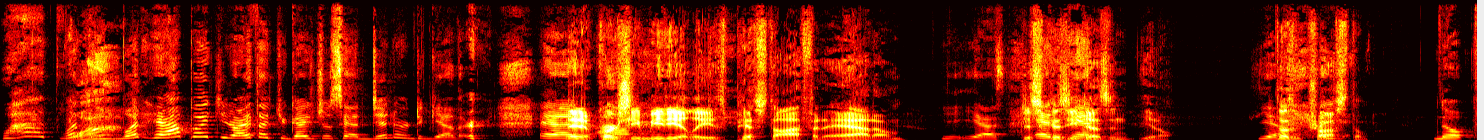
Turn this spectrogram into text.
"What? What? What? What happened? You know, I thought you guys just had dinner together." And, And of course, uh, he immediately is pissed off at Adam yes, just because he and- doesn't, you know, yeah, doesn't and- trust him. Nope.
